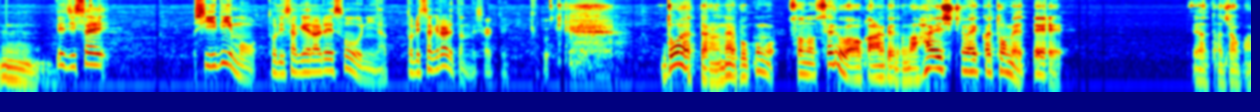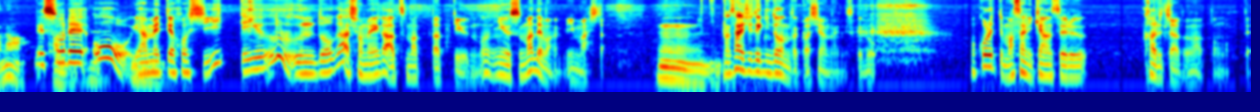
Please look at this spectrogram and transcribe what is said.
うん。で、実際 CD も取り下げられそうにな、取り下げられたんでしたっけ？どうやったらね、僕も、そのセルは分からんけど、まあ、配信は一回止めて、やったんちゃうかな。で、それをやめてほしいっていう運動が署名が集まったっていうのをニュースまでは見ました。うん。まあ、最終的にどうなったかは知らないんですけど、まあこれってまさにキャンセルカルチャーだなと思って。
